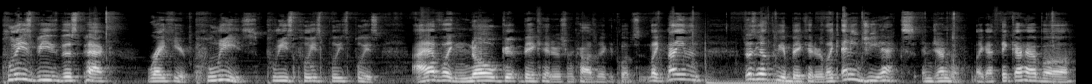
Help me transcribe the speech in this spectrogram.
please be this pack right here. Please, please, please, please, please. I have like no good big hitters from Cosmic Eclipse. Like, not even doesn't have to be a big hitter. Like any GX in general. Like I think I have a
